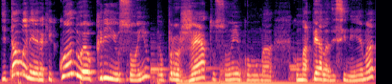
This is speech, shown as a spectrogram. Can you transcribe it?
De tal maneira que quando eu crio o sonho, eu projeto o sonho como uma, como uma tela de cinema,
